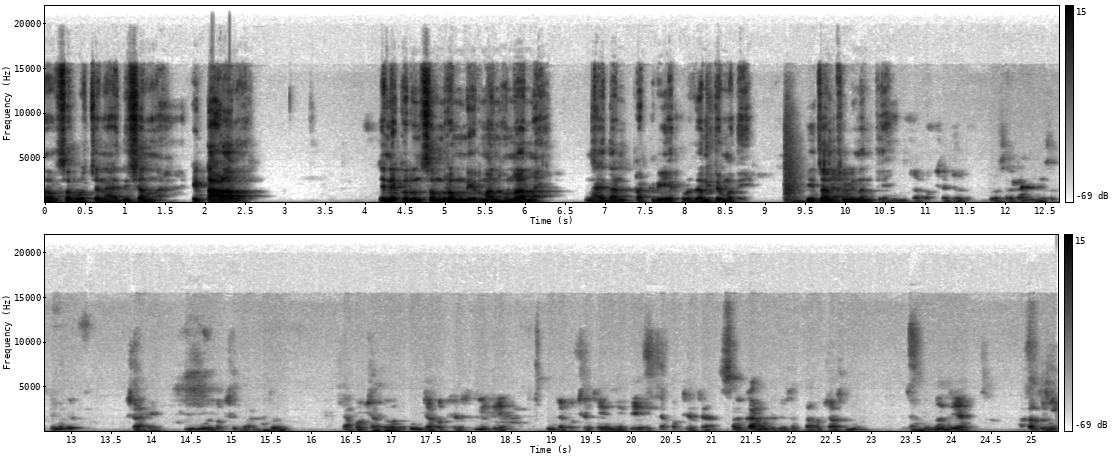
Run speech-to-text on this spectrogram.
सर्वोच्च न्यायाधीशांना की टाळावं. जेणेकरून संभ्रम निर्माण होणार नाही. न्यायदान प्रक्रियेत व जनतेमध्ये. हीच आमची विनंती आहे. त्या पक्षासोबत तुमच्या पक्षाची युती आहे. तुमच्या पक्षाचे नेते त्या पक्षाच्या सरकारमध्ये जो सत्ता पक्ष असून त्याच्यामध्ये मंत्री आहे. आता तुम्ही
